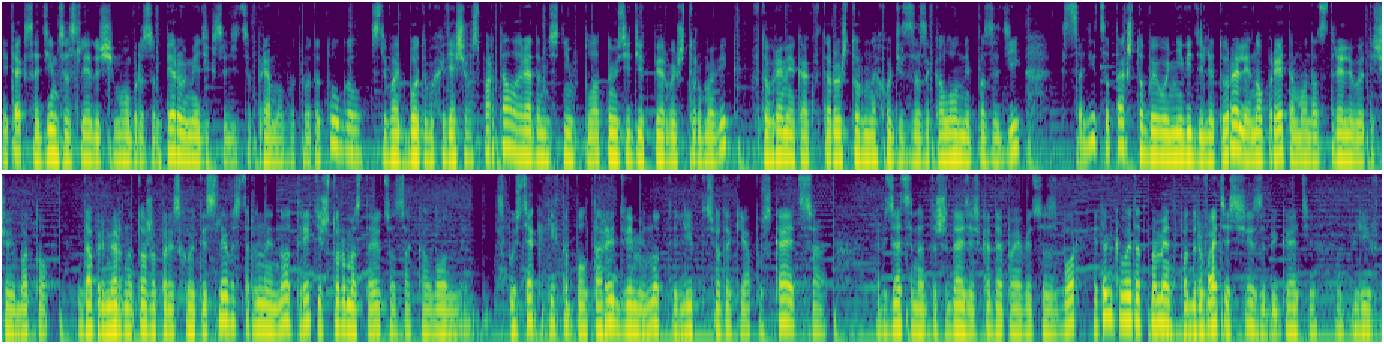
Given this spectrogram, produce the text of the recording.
Итак, садимся следующим образом. Первый медик садится прямо вот в этот угол, сливает бота выходящего с портала, рядом с ним вплотную сидит первый штурмовик, в то время как второй штурм находится за колонной позади, садится так, чтобы его не видели турели, но при этом он отстреливает еще и ботов. Да, примерно тоже происходит и с левой стороны, но третий штурм остается за колонной. Спустя каких-то полторы-две минуты лифт все-таки опускается, Обязательно дожидайтесь, когда появится сбор, и только в этот момент подрывайтесь и забегайте в лифт,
